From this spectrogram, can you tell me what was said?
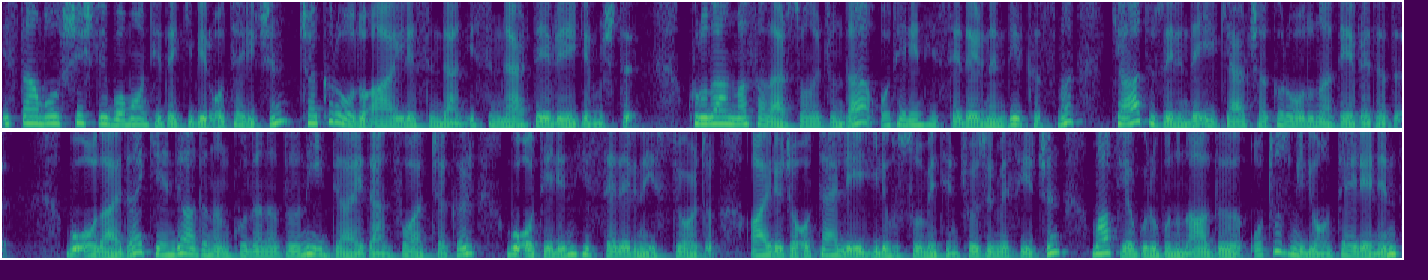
İstanbul Şişli Bomonti'deki bir otel için Çakıroğlu ailesinden isimler devreye girmişti. Kurulan masalar sonucunda otelin hisselerinin bir kısmı kağıt üzerinde İlker Çakıroğlu'na devredildi. Bu olayda kendi adının kullanıldığını iddia eden Fuat Çakır bu otelin hisselerini istiyordu. Ayrıca otelle ilgili husumetin çözülmesi için mafya grubunun aldığı 30 milyon TL'nin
